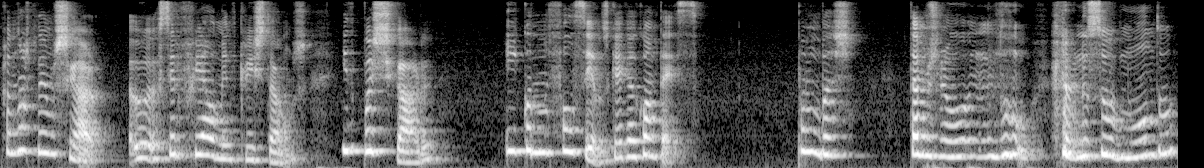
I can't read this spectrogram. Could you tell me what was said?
Portanto, nós podemos chegar a ser fielmente cristãos e depois chegar e quando falecemos, o que é que acontece? Pumbas! Estamos no, no, no submundo uh,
